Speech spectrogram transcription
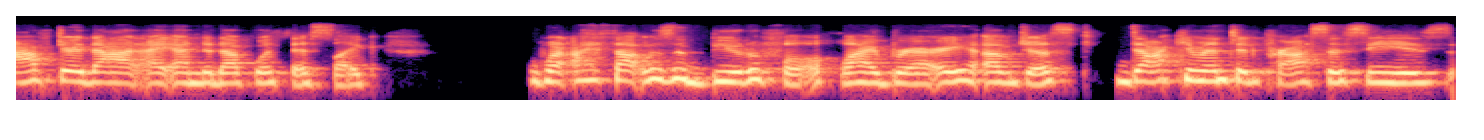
after that, I ended up with this like what I thought was a beautiful library of just documented processes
